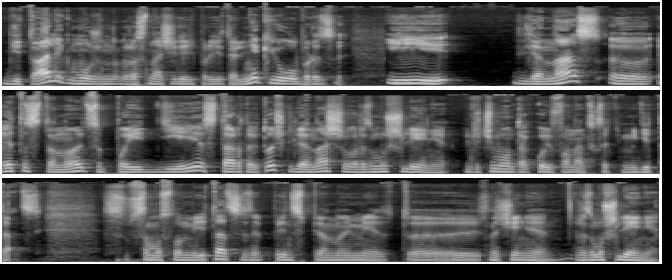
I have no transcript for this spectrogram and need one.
детали, можно, раз начали говорить про детали, некие образы. И для нас э, это становится, по идее, стартовой точкой для нашего размышления. Почему он такой фанат, кстати, медитации? Само слово медитация, в принципе, оно имеет э, значение размышления.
